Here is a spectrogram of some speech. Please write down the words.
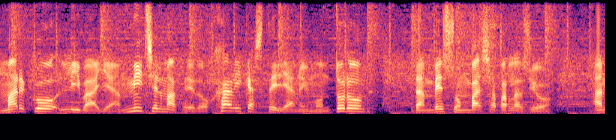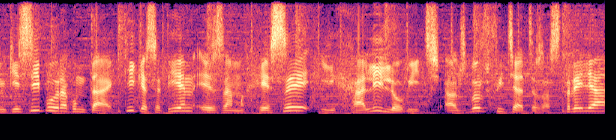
Marco Libaya, Michel Macedo, Javi Castellano i Montoro també són baixa per lesió. Amb qui sí podrà comptar Quique Setién és amb Gessé i Halilovic, els dos fitxatges estrella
